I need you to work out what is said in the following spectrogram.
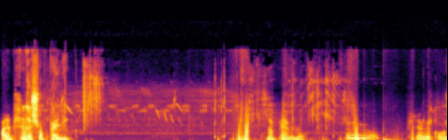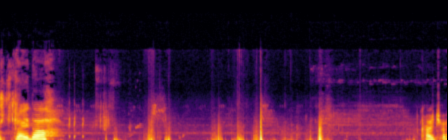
Ale przyda się opening. Na pewno. Żeby kogoś trade'a. Czekajcie.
